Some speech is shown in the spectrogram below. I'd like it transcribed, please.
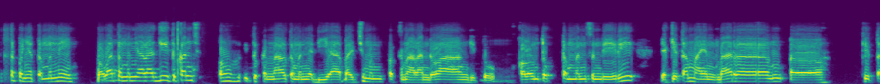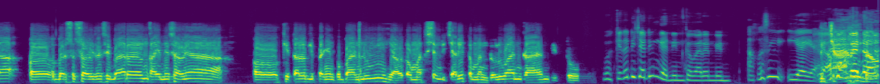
kita punya temen nih bawa temennya lagi itu kan oh itu kenal temennya dia baik cuma perkenalan doang gitu. Kalau untuk temen sendiri ya kita main bareng eh, kita eh, bersosialisasi bareng kayak misalnya eh, kita lagi pengen ke Bandung nih ya otomatis yang dicari teman duluan kan gitu Wah, kita dicariin gak Nin kemarin Nin? Aku sih iya ya. Ya, Dicari apa dong?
